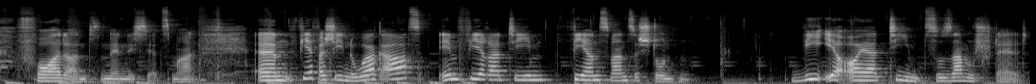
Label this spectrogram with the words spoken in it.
fordernd, nenne ich es jetzt mal. Ähm, vier verschiedene Workouts im Viererteam, 24 Stunden. Wie ihr euer Team zusammenstellt,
